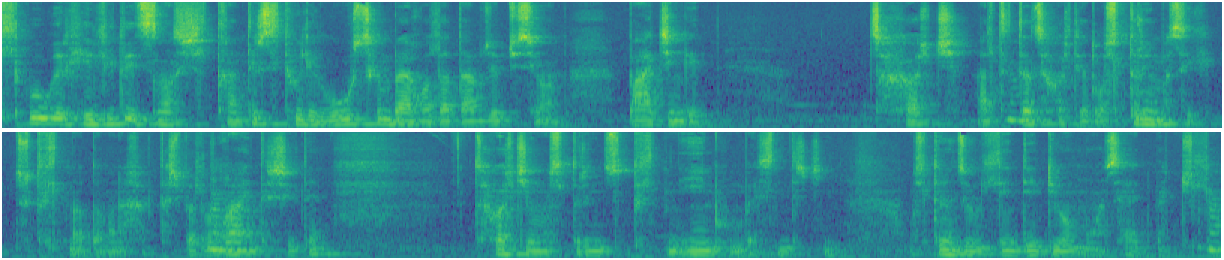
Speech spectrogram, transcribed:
илгүүгээр хэвлэгдээсэн бас шалтгаан тэр сэтгүүлийг үүсгэн байгуулад авч явж исэн юм. Бааж ингээд зохиолч, алдагтай зохиолч тэгээд улс төрийн бас их зүтгэлт нь одоо манайхаар ташбал ургаан энэ шиг тийм. Зохиолч юм улс төрийн зүтгэлт нь ийм хүн байсан дэр чинь улс төрийн зөвлөлийн дид юм уу сайд бачлаа.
